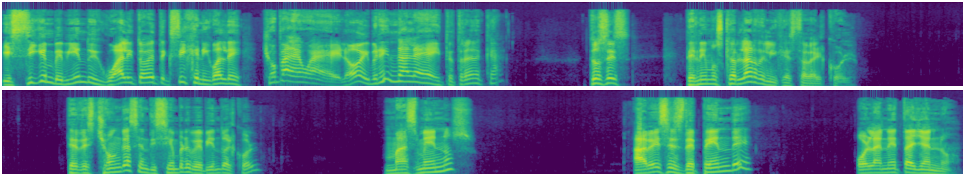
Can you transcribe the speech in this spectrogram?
Y siguen bebiendo igual y todavía te exigen igual de, chúpale, güey, ¿no? Y bríndale, y te traen acá. Entonces, tenemos que hablar de la ingesta de alcohol. ¿Te deschongas en diciembre bebiendo alcohol? ¿Más menos? A veces depende o la neta ya no.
